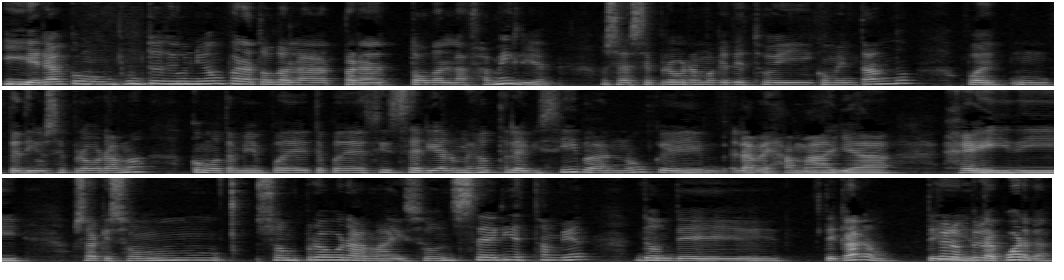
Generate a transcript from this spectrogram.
Y era como un punto de unión para todas las para todas las familias. O sea, ese programa que te estoy comentando, pues mm, te digo ese programa, como también puede, te puede decir sería a lo mejor televisivas, ¿no? Que La abeja maya, Heidi, o sea que son, son programas y son series también donde te calan, te, Claro, te acuerdas,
